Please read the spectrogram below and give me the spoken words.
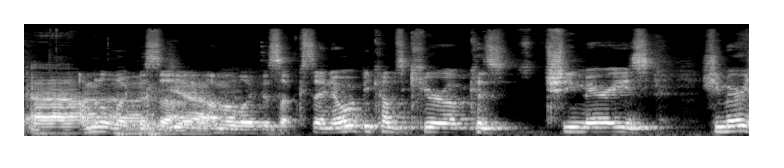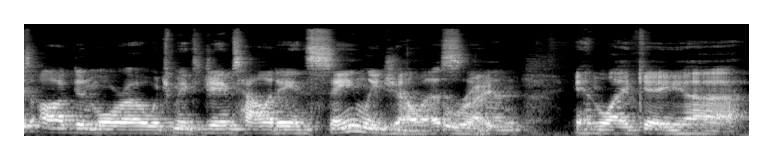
I'm gonna look this up. Yeah. I'm gonna look this up because I know it becomes Kira because she marries she marries Ogden Morrow, which makes James Halliday insanely jealous, Right. And in like a uh,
